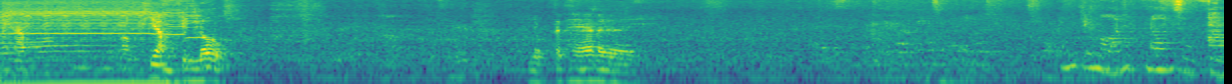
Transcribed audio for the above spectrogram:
นะครับออกเทียมกินโลกหยกแท้ๆเลยอันนี้เป็นหมอนนอนสูบฝิ่น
